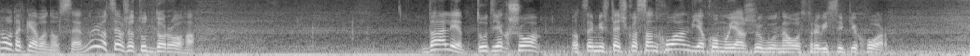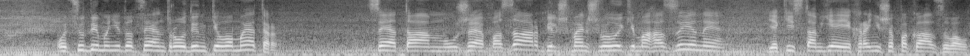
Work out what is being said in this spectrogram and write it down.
Ну, таке воно все. Ну і оце вже тут дорога. Далі, тут, якщо оце містечко Сан-Хуан, в якому я живу на острові Сікіхор, от сюди мені до центру один кілометр. Це там уже базар, більш-менш великі магазини, якісь там є, я їх раніше показував.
